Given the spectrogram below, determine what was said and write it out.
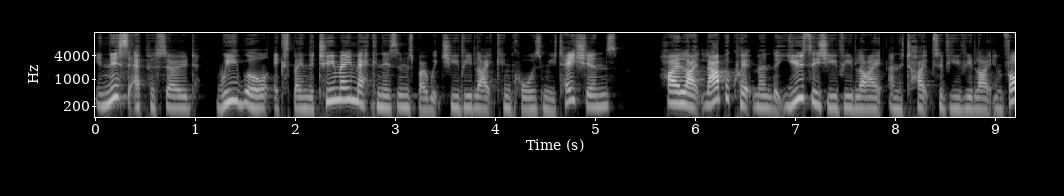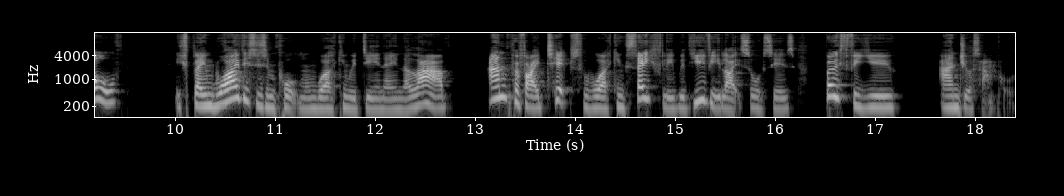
In this episode, we will explain the two main mechanisms by which UV light can cause mutations, highlight lab equipment that uses UV light and the types of UV light involved, explain why this is important when working with DNA in the lab, and provide tips for working safely with UV light sources, both for you and your samples.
